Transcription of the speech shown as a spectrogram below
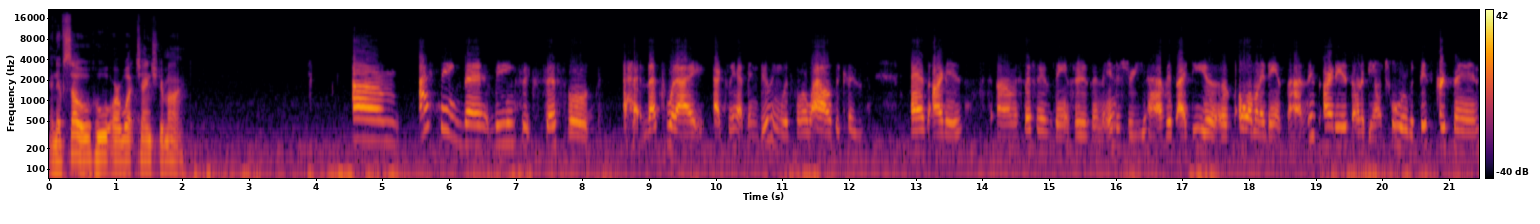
and if so, who or what changed your mind? Um, I think that being successful, that's what I actually have been dealing with for a while because as artists, um, especially as dancers in the industry, you have this idea of, oh, I want to dance behind this artist. I want to be on tour with this person. I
